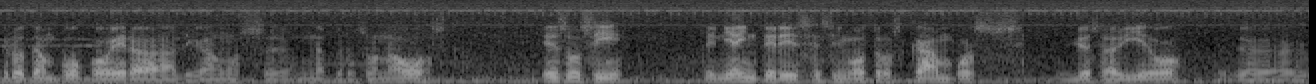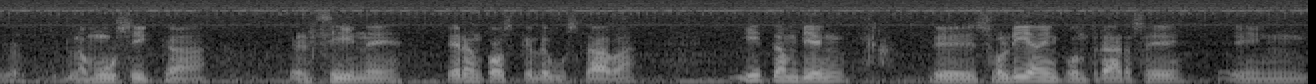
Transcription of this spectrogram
pero tampoco era, digamos, eh, una persona osca. Eso sí, tenía intereses en otros campos, yo he sabido, eh, la música, el cine, eran cosas que le gustaba, y también eh, solía encontrarse en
